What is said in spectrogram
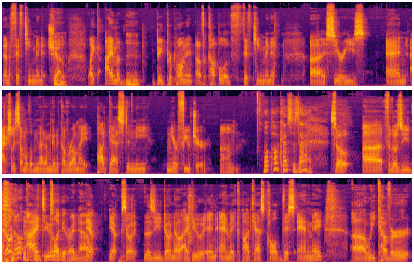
in a 15 minute show. Mm-hmm. Like I'm a mm-hmm. big proponent of a couple of 15 minute uh, series, and actually some of them that I'm going to cover on my podcast in the near future. Um, what podcast is that? So uh, for those of you who don't know, I do plug it right now. Yep, Yep. So those of you don't know, I do an anime podcast called This Anime. Uh, we cover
